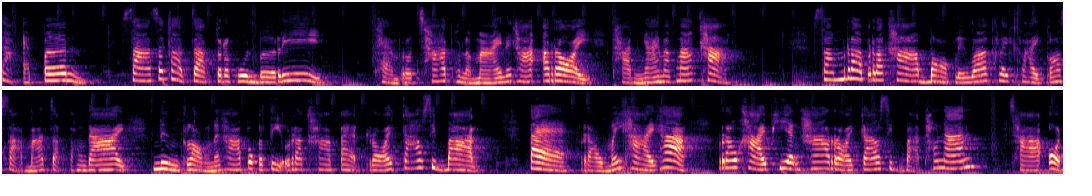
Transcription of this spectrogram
จากแอปเปิล สารสกัดจากตระกูลเบอร์รี่ แถมรสชาติผลไม้นะคะ อร่อย ทานง่ายมากๆค่ะสำหรับราคาบอกเลยว่าใครๆก็สามารถจับต้องได้ 1 กล่องนะคะ ปกติราคา 890 บาท แต่เราไม่ขายค่ะ เราขายเพียง 590 บาทเท่านั้น ช้าอด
